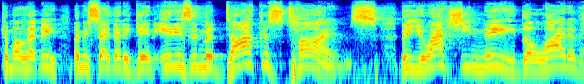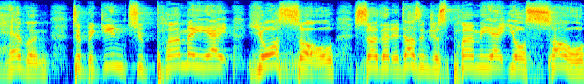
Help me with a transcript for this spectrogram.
Come on, let me let me say that again. It is in the darkest times that you actually need the light of heaven to begin to permeate your soul so that it doesn't just permeate your soul,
